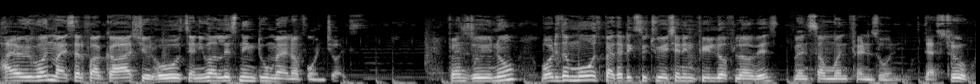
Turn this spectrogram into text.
Hi everyone, myself Akash, your host, and you are listening to Man of Own Choice. Friends, do you know what is the most pathetic situation in field of love is when someone friend zone you? That's true.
